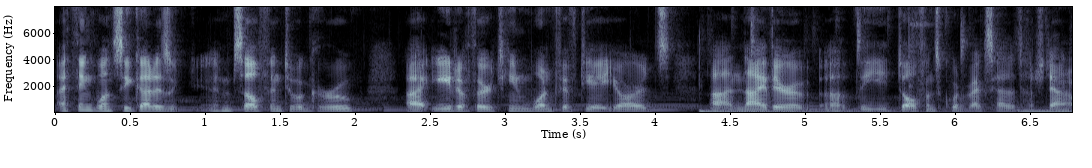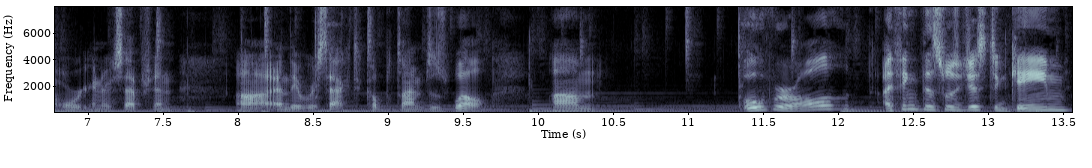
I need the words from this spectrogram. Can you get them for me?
I think once he got his, himself into a groove, uh, 8 of 13, 158 yards. Uh, neither of the Dolphins quarterbacks had a touchdown or interception, uh, and they were sacked a couple times as well. Um, overall, I think this was just a game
